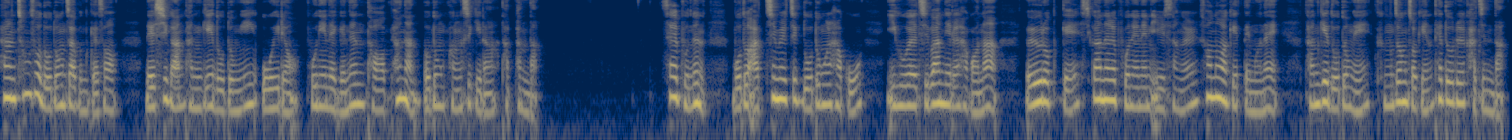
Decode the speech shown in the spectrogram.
한 청소 노동자분께서 4시간 단기 노동이 오히려 본인에게는 더 편한 노동 방식이라 답한다. 세 분은 모두 아침 일찍 노동을 하고 이후에 집안일을 하거나 여유롭게 시간을 보내는 일상을 선호하기 때문에 단기 노동에 긍정적인 태도를 가진다.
